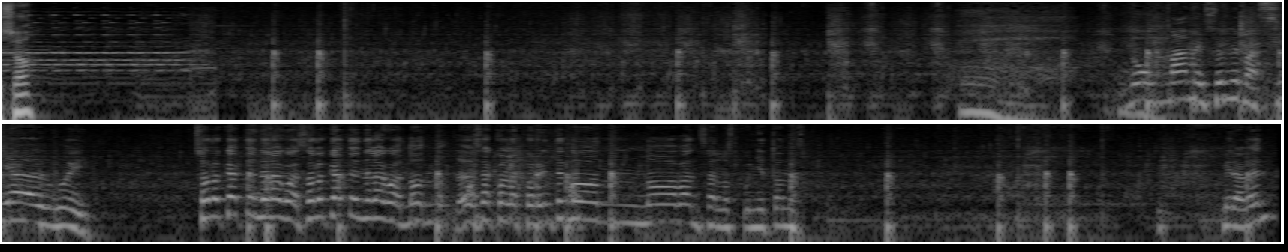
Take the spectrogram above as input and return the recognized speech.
¿Cesó? No mames, son demasiadas, güey. Solo quédate en el agua, solo quédate en el agua. No, no, o sea, con la corriente no, no avanzan los puñetones. Mira, ven.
